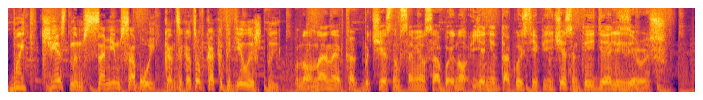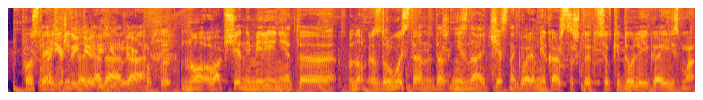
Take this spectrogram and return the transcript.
быть честным с самим собой. В конце концов, как это делаешь ты? Ну, наверное, это как бы честным с самим собой. Но я не до такой степени честен, ты идеализируешь. Просто ну, конечно, хитро, я, да, да. Просто... Но вообще намерение это... Ну, с другой стороны, даже не знаю, честно говоря, мне кажется, что это все-таки доля эгоизма.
